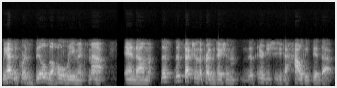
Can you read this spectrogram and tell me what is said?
we had to, of course, build the whole Remix map. And um, this, this section of the presentation, this introduces you to how we did that.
